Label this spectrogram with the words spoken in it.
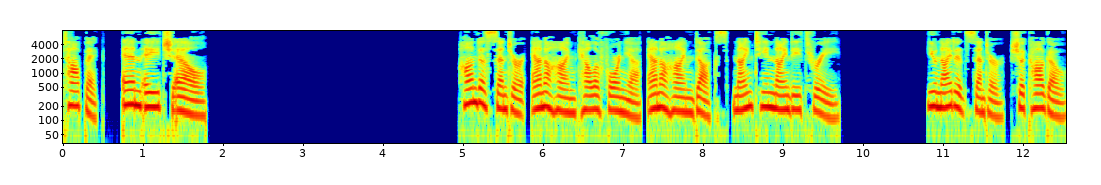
Topic: NHL Honda Center, Anaheim, California, Anaheim Ducks 1993. United Center, Chicago,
